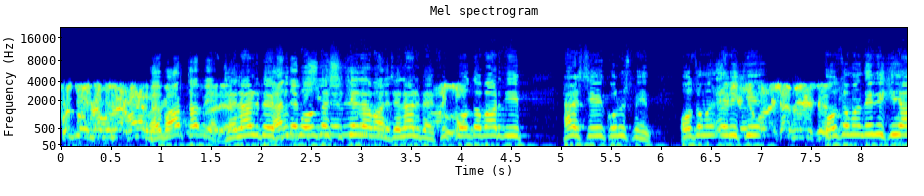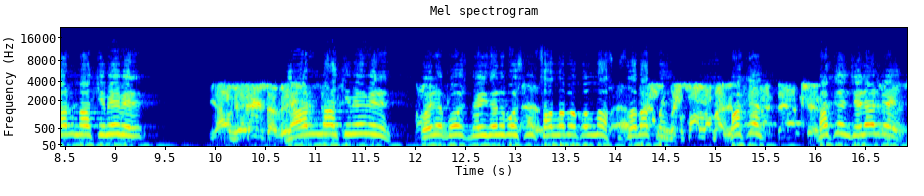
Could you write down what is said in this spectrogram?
Futbolda bunlar var mı? E var tabii. Celal Bey Ben de bir futbolda şey şike de demiyorum var ki. Celal Bey. Futbolda var deyip her şeyi konuşmayın. O zaman en iki konuşabilirsiniz. o zaman en iki yarın mahkemeye verin. Ya verirse verir. Yarın mahkemeye verin. Öyle boş meydanı boş boş sallamak olmaz. Kusura bakmayın. Bakın da bakın Celal Bey. Size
